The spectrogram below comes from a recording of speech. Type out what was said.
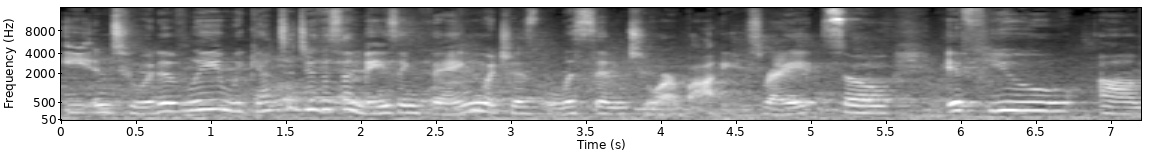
eat intuitively, we get to do this amazing thing, which is listen to our bodies, right? So if you um,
